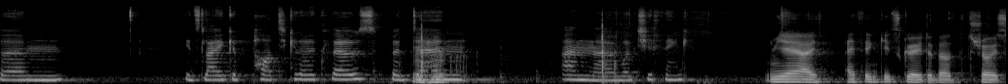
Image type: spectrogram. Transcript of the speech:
um, it's like a particular clothes. But then I don't know what you think. Yeah, I I think it's great about the choice,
